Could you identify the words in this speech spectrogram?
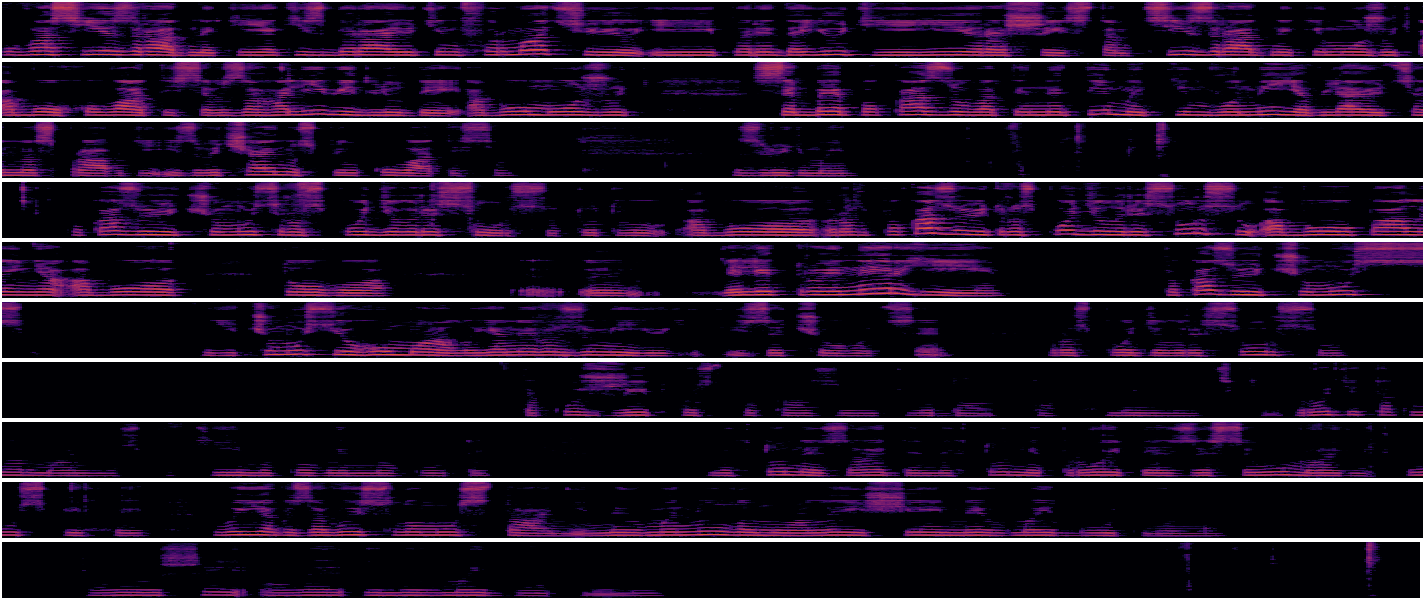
У вас є зрадники, які збирають інформацію і передають її рашистам. Ці зрадники можуть або ховатися взагалі від людей, або можуть себе показувати не тими, ким вони являються насправді, і, звичайно, спілкуватися з людьми. Показують чомусь розподіл ресурсу. Тут або роз, показують розподіл ресурсу, або опалення, або того е, е, електроенергії. Показують чомусь, чомусь його мало. Я не розумію, із-за чого це. Розподіл ресурсу. Також жидкость показують в водах. Так, Хмельницький. Вроді так нормально, спокійно повинно бути. Ніхто не зайде, ніхто не пройде. ЗСУ мають успіхи. Ви як в завислому стані. Не в минулому, але ще й не в майбутньому. Але лише, але і не в майбутньому.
